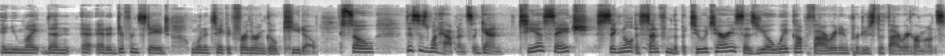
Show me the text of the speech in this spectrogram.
And you might then, at a different stage, want to take it further and go keto. So, this is what happens. Again, TSH signal is sent from the pituitary, says, yo, wake up, thyroid, and produce the thyroid hormones.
